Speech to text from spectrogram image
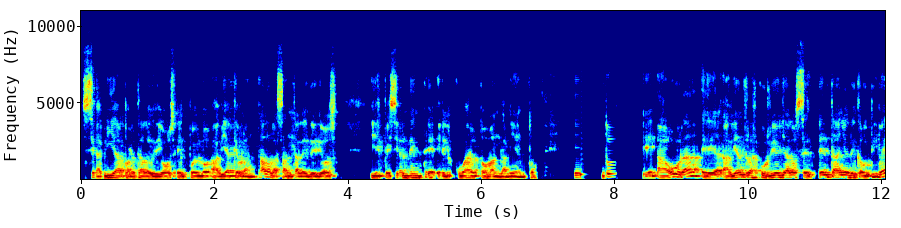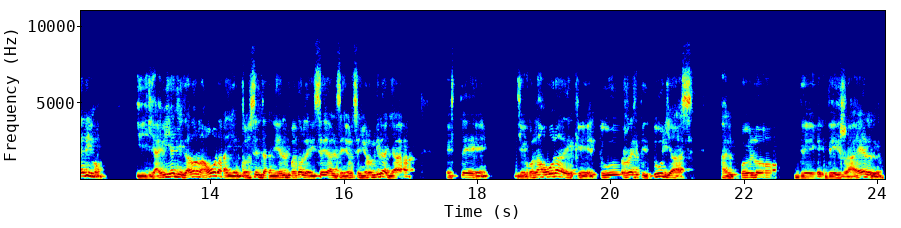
se había apartado de Dios, el pueblo había quebrantado la santa ley de Dios y especialmente el cuarto mandamiento. Entonces, eh, ahora eh, habían transcurrido ya los 70 años de cautiverio y ya había llegado la hora y entonces Daniel, bueno, le dice al Señor, Señor, mira, ya este, llegó la hora de que tú restituyas al pueblo de, de Israel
